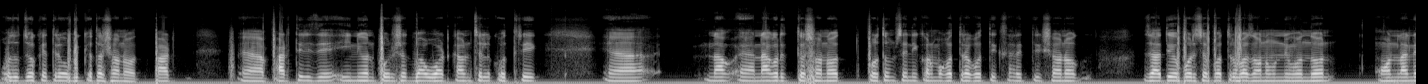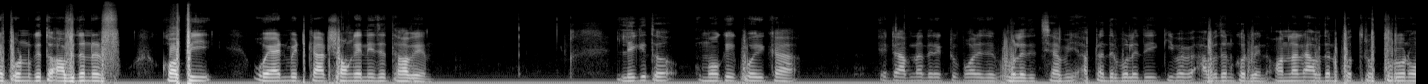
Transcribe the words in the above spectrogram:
প্রযোজ্য ক্ষেত্রে অভিজ্ঞতা সনদ প্রার্থীর যে ইউনিয়ন পরিষদ বা ওয়ার্ড কাউন্সিল কর্তৃক নাগরিকত্ব সনদ প্রথম শ্রেণি কর্মকর্তা কর্তৃক চারিত্রিক সনদ জাতীয় পরিচয়পত্র বা জন্ম নিবন্ধন, অনলাইনে পূরণকৃত আবেদনের কপি ও অ্যাডমিট কার্ড সঙ্গে নিয়ে যেতে হবে। লিখিত মৌখিক পরীক্ষা, এটা আপনাদের একটু পরে বলে দিচ্ছি আমি। আপনাদের বলে দিই কীভাবে আবেদন করবেন। অনলাইনে আবেদনপত্র পূরণ ও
